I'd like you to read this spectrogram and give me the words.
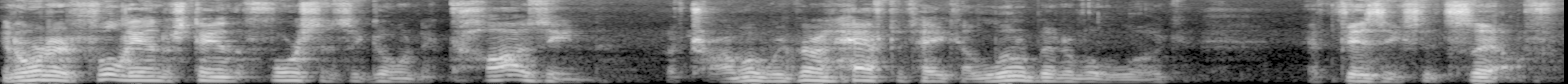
In order to fully understand the forces that go into causing of trauma, we're going to have to take a little bit of a look at physics itself.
